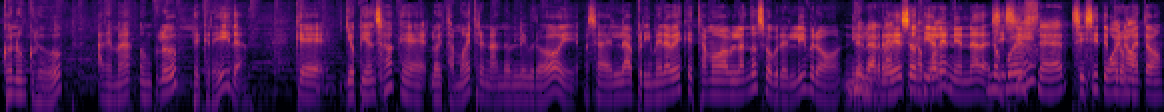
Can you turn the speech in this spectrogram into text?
Con un club, además un club de creída. Que yo pienso que lo estamos estrenando el libro hoy. O sea, es la primera vez que estamos hablando sobre el libro, ni De en las redes no sociales puede- ni en nada. No sí, puede sí. ser. Sí, sí, te Bueno, prometo.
